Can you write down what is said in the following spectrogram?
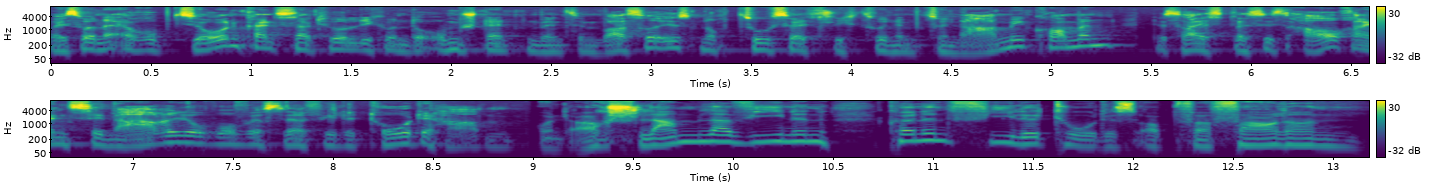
Bei so einer Eruption kann es natürlich unter Umständen, wenn es im Wasser ist, noch zusätzlich zu einem Tsunami kommen. Das heißt, das ist auch ein Szenario, wo wir sehr viele Tote haben. Und auch Schlammlawinen können viele Todesopfer fordern.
